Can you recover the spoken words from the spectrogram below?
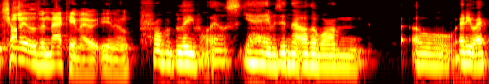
still a child when that came out, you know. probably what else? Yeah, he was in that other one. Oh, anyway.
